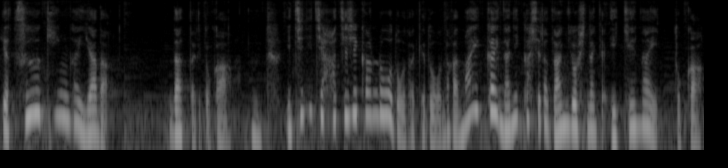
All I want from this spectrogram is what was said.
いや通勤が嫌だだったりとかうん、1日8時間労働だけどだから毎回何かしら残業しなきゃいけないとか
